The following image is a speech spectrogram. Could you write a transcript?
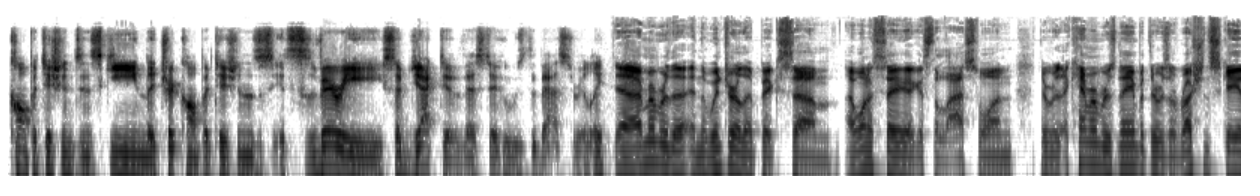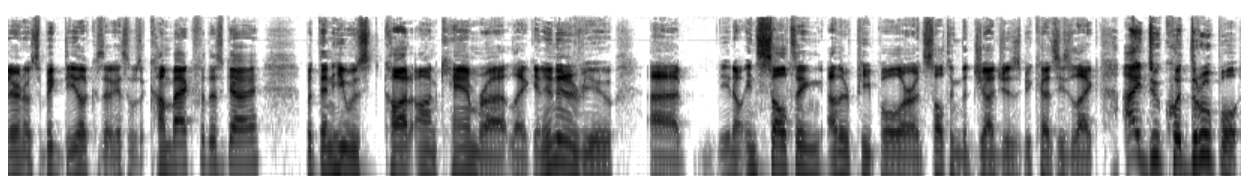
competitions in skiing, the trick competitions, it's very subjective as to who's the best, really. Yeah, I remember the in the Winter Olympics. Um, I want to say, I guess the last one, there was I can't remember his name, but there was a Russian skater, and it was a big deal because I guess it was a comeback for this guy. But then he was caught on camera, like in an interview, uh, you know, insulting other people or insulting the judges because he's like, I do quadruple.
